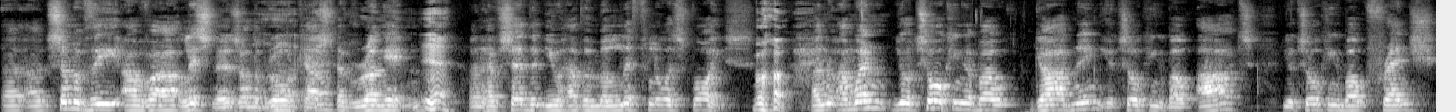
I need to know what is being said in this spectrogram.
Uh, uh, some of the of our listeners on the broadcast have rung in yeah. and have said that you have a mellifluous voice. And, and when you're talking about gardening, you're talking about art, you're talking about French,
